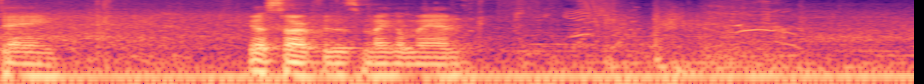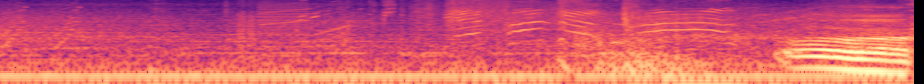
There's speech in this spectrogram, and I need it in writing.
Dang. Feel sorry for this Mega Man. Ooh.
